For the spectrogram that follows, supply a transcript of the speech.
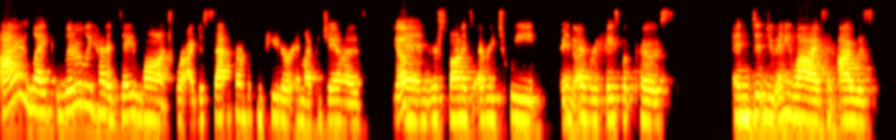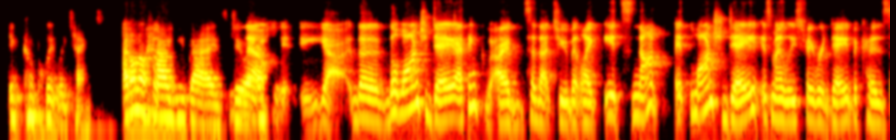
I like literally had a day launch where I just sat in front of the computer in my pajamas yep. and responded to every tweet exactly. and every Facebook post and didn't do any lives and I was it completely tanked. I don't know how you guys do no, it. Yeah, the the launch day. I think I said that to you, but like it's not. It launch day is my least favorite day because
